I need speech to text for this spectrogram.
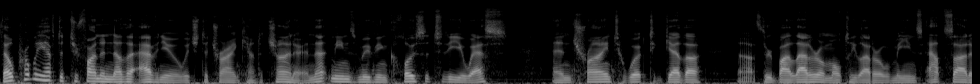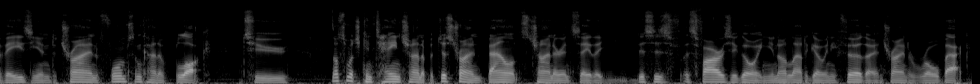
They'll probably have to, to find another avenue in which to try and counter China, and that means moving closer to the US and trying to work together uh, through bilateral, multilateral means outside of ASEAN to try and form some kind of block to not so much contain China, but just try and balance China and say that this is as far as you're going. You're not allowed to go any further, and trying to roll back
